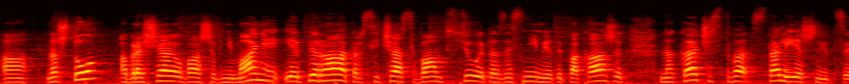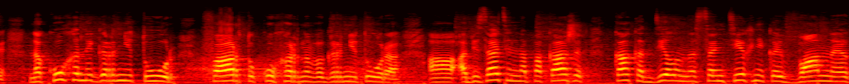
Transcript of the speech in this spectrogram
А, на что обращаю ваше внимание, и оператор сейчас вам все это заснимет и покажет, на качество столешницы, на кухонный гарнитур, фарту кухонного гарнитура. А, обязательно покажет, как отделана сантехникой ванная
